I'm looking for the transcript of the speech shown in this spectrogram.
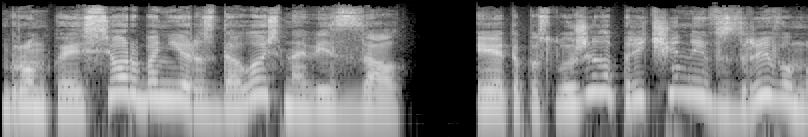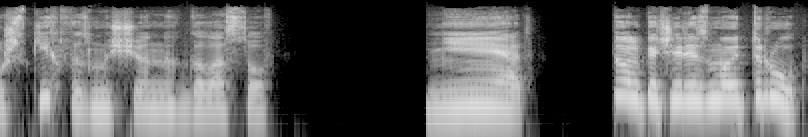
Громкое сербанье раздалось на весь зал, и это послужило причиной взрыва мужских возмущенных голосов. «Нет, только через мой труп.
